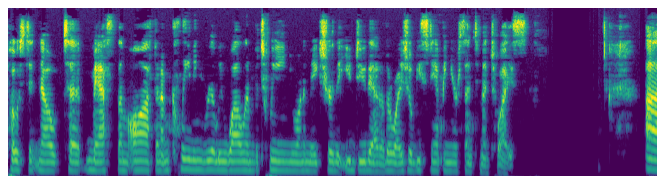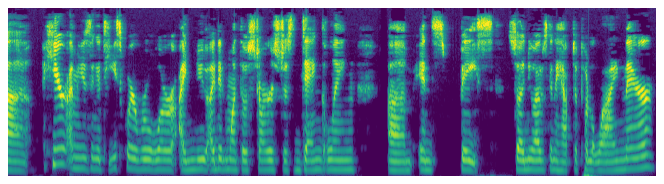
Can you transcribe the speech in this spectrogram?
post-it note to mask them off, and I'm cleaning really well in between. You want to make sure that you do that, otherwise you'll be stamping your sentiment twice. Uh, here I'm using a T-square ruler. I knew I didn't want those stars just dangling um, in space, so I knew I was going to have to put a line there.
